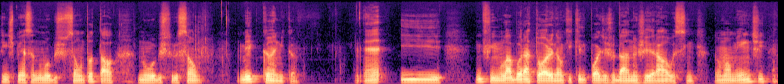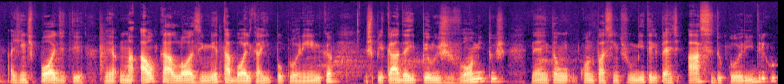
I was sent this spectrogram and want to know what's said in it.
a gente pensa numa obstrução total, numa obstrução mecânica, né? E enfim, o laboratório, né? O que, que ele pode ajudar no geral, assim? Normalmente a gente pode ter né, uma alcalose metabólica hipoclorêmica, explicada aí pelos vômitos, né? Então, quando o paciente vomita, ele perde ácido clorídrico,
